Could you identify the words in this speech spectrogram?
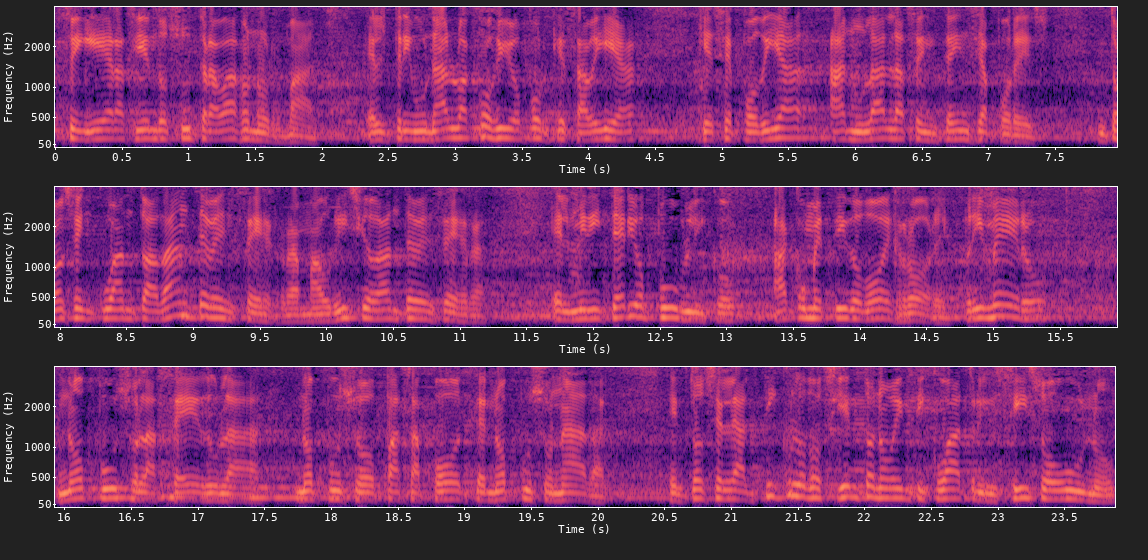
siguiera haciendo su trabajo normal. El tribunal lo acogió porque sabía que se podía anular la sentencia por eso. Entonces, en cuanto a Dante Becerra, Mauricio Dante Becerra, el Ministerio Público ha cometido dos errores. Primero, no puso la cédula, no puso pasaporte, no puso nada. Entonces el artículo 294, inciso 1,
